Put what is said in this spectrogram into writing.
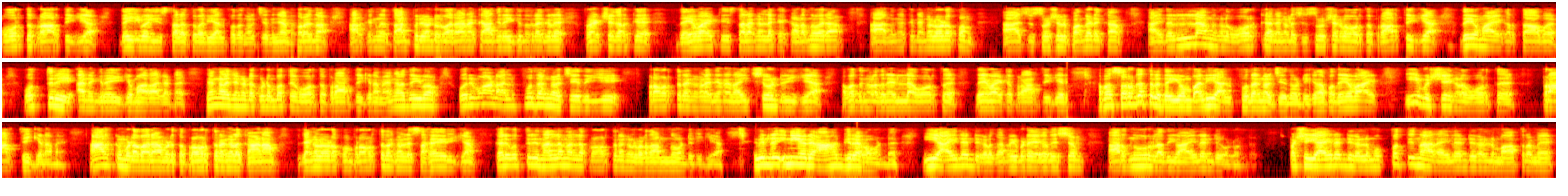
ഓർത്ത് പ്രാർത്ഥിക്കുക. ദൈവം ഈ സ്ഥലത്ത് വലിയ അത്ഭുതങ്ങൾ ചെയ്തു ഞാൻ പറയുന്ന ആർക്കെങ്കിലും താല്പര്യമുണ്ട് വരാനൊക്കെ ആഗ്രഹിക്കുന്നുണ്ടെങ്കിൽ പ്രേക്ഷകർക്ക് ദയവായിട്ട് ഈ സ്ഥലങ്ങളിലൊക്കെ കടന്നു വരാം. ആ നിങ്ങൾക്ക് ഞങ്ങളോടൊപ്പം ആ ശുശ്രൂഷയിൽ പങ്കെടുക്കാം. ആ ഇതെല്ലാം നിങ്ങൾ ഓർക്കുക. ഞങ്ങളുടെ ശുശ്രൂഷകൾ ഓർത്ത് പ്രാർത്ഥിക്കുക. ദൈവമായ കർത്താവ് ഒത്തിരി അനുഗ്രഹിക്കുമാറാകട്ടെ. ഞങ്ങൾ ഞങ്ങളുടെ കുടുംബത്തെ ഓർത്ത് പ്രാർത്ഥിക്കണം. അങ്ങനെ ദൈവം ഒരുപാട് അത്ഭുതങ്ങൾ ചെയ്ത് ഈ പ്രവർത്തനങ്ങളെ ഇങ്ങനെ നയിച്ചുകൊണ്ടിരിക്കുക. അപ്പൊ നിങ്ങൾ അതിനെല്ലാം ഓർത്ത് ദയവായിട്ട് പ്രാർത്ഥിക്കുക അപ്പൊ സ്വർഗത്തിലെ ദൈവം വലിയ അത്ഭുതങ്ങൾ ചെയ്തുകൊണ്ടിരിക്കുന്നത് അപ്പൊ ദയവായി ഈ വിഷയങ്ങളെ ഓർത്ത് പ്രാർത്ഥിക്കണമേ. ആർക്കും ഇവിടെ വരാം ഇവിടുത്തെ പ്രവർത്തനങ്ങൾ കാണാം. ഞങ്ങളോടൊപ്പം പ്രവർത്തനങ്ങളിൽ സഹകരിക്കാം. കാര്യം ഒത്തിരി നല്ല നല്ല പ്രവർത്തനങ്ങൾ ഇവിടെ നടന്നുകൊണ്ടിരിക്കുക. ഇതിന്റെ ഇനിയൊരു ആഗ്രഹമുണ്ട്. ഈ ഐലൻഡുകൾ കാരണം ഇവിടെ ഏകദേശം അറുന്നൂറിലധികം ഐലൻഡുകളുണ്ട്. പക്ഷെ ഈ ഐലൻഡുകളിൽ മുപ്പത്തിനാല് ഐലൻഡുകളിൽ മാത്രമേ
